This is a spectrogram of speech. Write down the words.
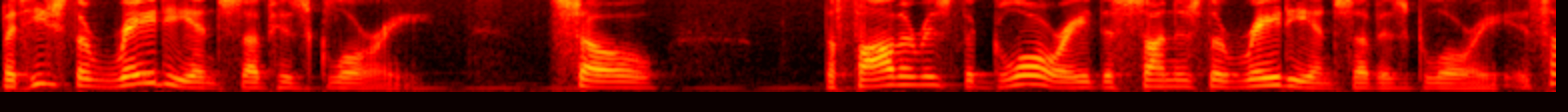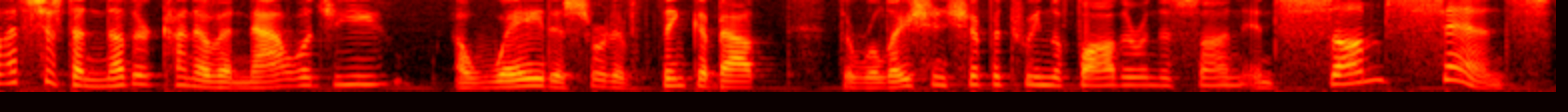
but he's the radiance of his glory. So the Father is the glory, the Son is the radiance of his glory. So that's just another kind of analogy, a way to sort of think about the relationship between the Father and the Son. In some sense,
